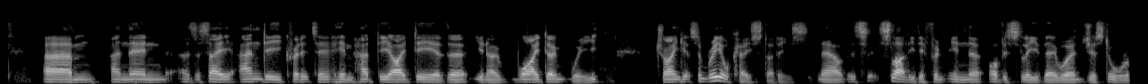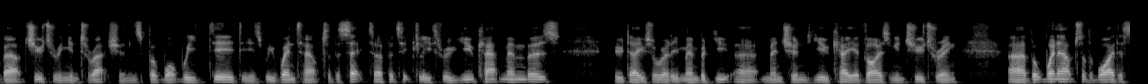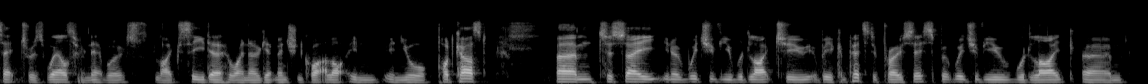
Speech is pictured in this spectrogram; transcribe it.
Um, and then, as I say, Andy, credit to him, had the idea that, you know, why don't we try and get some real case studies. Now, it's slightly different in that obviously they weren't just all about tutoring interactions, but what we did is we went out to the sector, particularly through UKAT members, who Dave's already membered, uh, mentioned, UK Advising and Tutoring, uh, but went out to the wider sector as well through networks like SEDA, who I know get mentioned quite a lot in, in your podcast. Um, to say, you know, which of you would like to, it'll be a competitive process, but which of you would like um,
